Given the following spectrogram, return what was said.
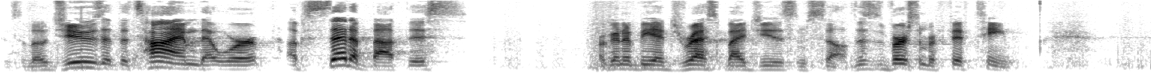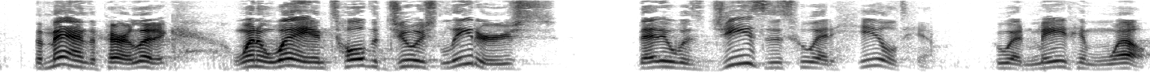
And so the Jews at the time that were upset about this are going to be addressed by Jesus himself. This is verse number 15. The man, the paralytic, went away and told the Jewish leaders that it was Jesus who had healed him, who had made him well.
